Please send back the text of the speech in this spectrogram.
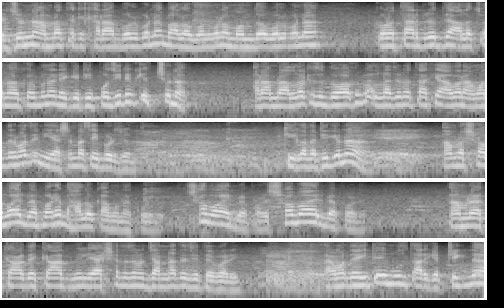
এর জন্য আমরা তাকে খারাপ বলব না, ভালো বলব না মন্দ বলব না, কোনো তার বিরুদ্ধে আলোচনা করব না নেগেটিভ পজিটিভ কিচ্ছু না। আর আমরা আল্লাহর কাছে দোয়া করব, আল্লাহ যেন তাকে আবার আমাদের মাঝে নিয়ে আসেন বাস এই পর্যন্ত। কি কথা, ঠিক না? আমরা সবার ব্যাপারে ভালো কামনা করব। সবার ব্যাপারে সবার ব্যাপারে। আমরা কাঁধে কাঁধ মিলে একসাথে যেন জান্নাতে যেতে পারি। আমাদের এইটাই মূল টার্গেট ঠিক না?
